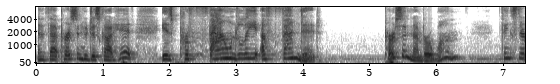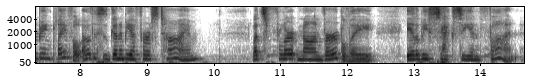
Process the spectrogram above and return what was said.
and that person who just got hit is profoundly offended. Person number one thinks they're being playful. Oh, this is going to be a first time. Let's flirt non verbally. It'll be sexy and fun.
